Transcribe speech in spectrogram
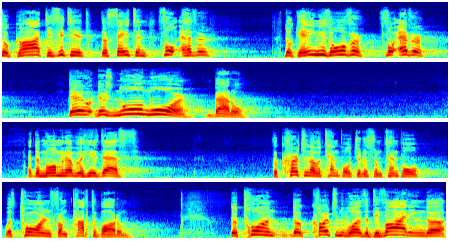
So God defeated the Satan forever. The game is over forever. There, there's no more battle. At the moment of his death, the curtain of the temple, Jerusalem temple, was torn from top to bottom. The torn, the curtain was dividing the,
